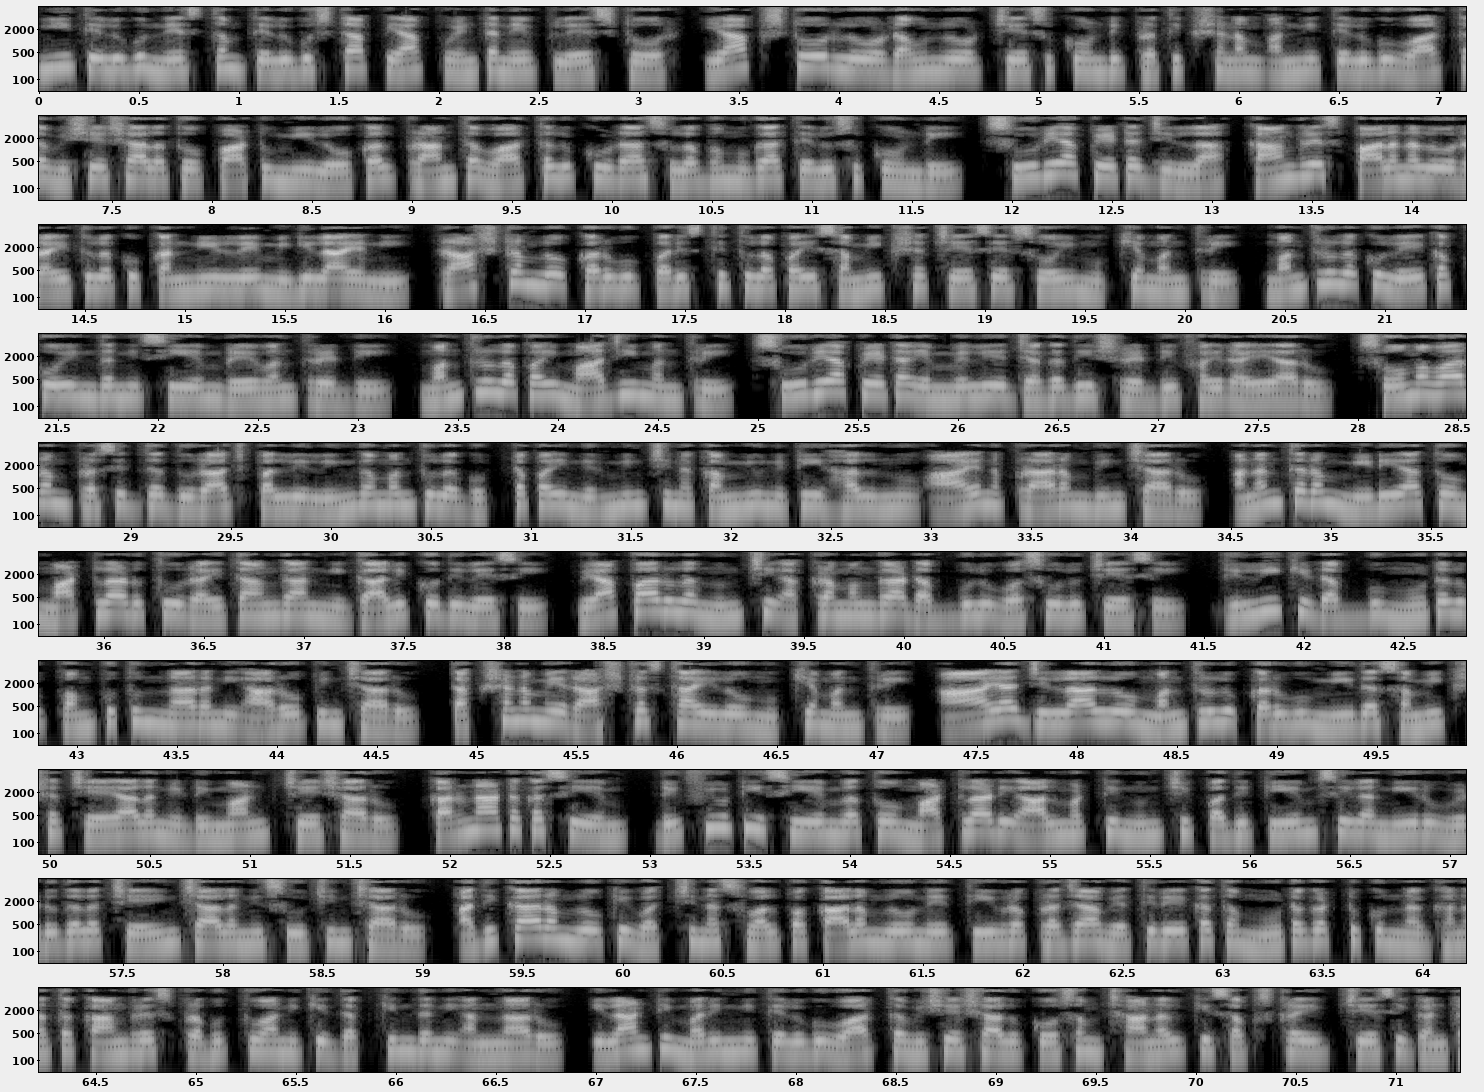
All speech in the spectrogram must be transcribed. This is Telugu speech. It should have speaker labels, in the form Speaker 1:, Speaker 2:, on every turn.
Speaker 1: మీ తెలుగు నేస్తం తెలుగు స్టాప్ యాప్ వెంటనే ప్లే స్టోర్ యాప్ స్టోర్లో డౌన్లోడ్ చేసుకోండి. ప్రతిక్షణం అన్ని తెలుగు వార్త విశేషాలతో పాటు మీ లోకల్ ప్రాంత వార్తలు కూడా సులభముగా తెలుసుకోండి. సూర్యాపేట జిల్లా కాంగ్రెస్ పాలనలో రైతులకు కన్నీళ్ళే మిగిలాయని రాష్ట్రంలో కరువు పరిస్థితులపై సమీక్ష చేసే సోయి ముఖ్యమంత్రి మంత్రులకు లేకపోయిందని సీఎం రేవంత్ రెడ్డి మంత్రులపై మాజీ మంత్రి సూర్యాపేట ఎమ్మెల్యే జగదీష్ రెడ్డి ఫైర్ అయ్యారు. సోమవారం ప్రసిద్ధ దురాజ్ పల్లి లింగమంతుల గుట్టపై నిర్మించిన కమ్యూనిటీ హాల్ను ఆయన ప్రారంభించారు. అనంతరం మీడియాతో మాట్లాడుతూ రైతాంగాన్ని గాలికొదిలేసి వ్యాపారుల నుంచి అక్రమంగా డబ్బులు వసూలు చేసి ఢిల్లీకి డబ్బు మూటలు పంపుతున్నారని ఆరోపించారు. తక్షణమే రాష్ట్ర స్థాయిలో ముఖ్యమంత్రి ఆయా జిల్లాల్లో మంత్రులు కరువు మీద సమీక్ష చేయాలని డిమాండ్ చేశారు. కర్ణాటక సీఎం డిప్యూటీ సీఎంలతో మాట్లాడి ఆల్మట్టి నుంచి పది టీఎంసీల నీరు విడుదల చేయించాలని సూచించారు. అధికారంలోకి వచ్చిన స్వల్ప కాలంలోనే తీవ్ర ప్రజా వ్యతిరేకత మూటగట్టుకున్న ఘనత కాంగ్రెస్ ప్రభుత్వానికి దక్కిందని అన్నారు. ఇలాంటి మరిన్ని తెలుగు వార్త విశేషాలు కోసం ఛానల్కి సబ్స్క్రైబ్ చేసి గంట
